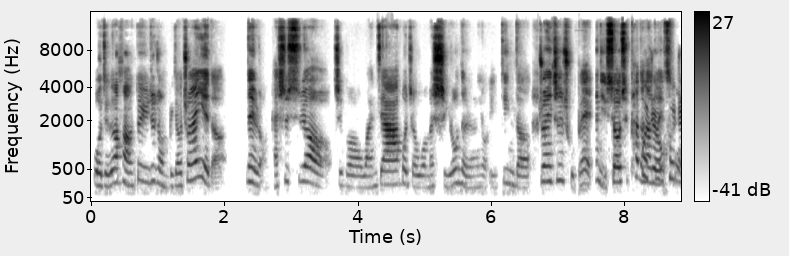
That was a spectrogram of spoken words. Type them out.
我觉得哈，对于这种比较专业的。内容还是需要这个玩家或者我们使用的人有一定的专业知识储备，那你需要去判断或者或者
